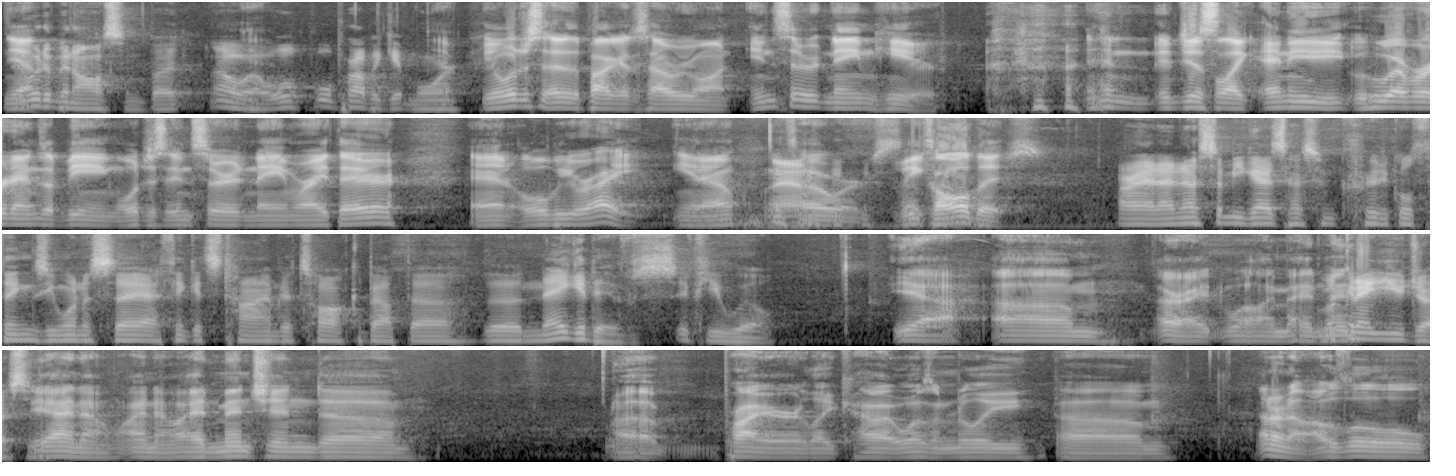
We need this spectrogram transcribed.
It Yeah. would have been awesome, but oh well, we'll, we'll probably get more. Yeah, we'll just edit the podcast however we want. Insert name here. and it just like any whoever it ends up being, we'll just insert a name right there and we'll be right, you know? That's Yeah. how it works. We That's how called works. it. All right, I know some of you guys have some critical things you want to say. I think it's time to talk about the the negatives, if you will. Yeah. Um, all right. Well, I had Looking mentioned- at you, Justin. Yeah, I know. I know. I had mentioned um uh, prior, like how it wasn't really. Um, I don't know. I was a little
